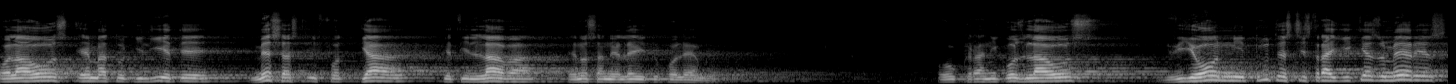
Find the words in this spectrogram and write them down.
ο λαός αιματοκυλίεται μέσα στη φωτιά και τη λάβα ενός ανελαίητου πολέμου. Ο Ουκρανικός λαός βιώνει τούτες τις τραγικές μέρες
